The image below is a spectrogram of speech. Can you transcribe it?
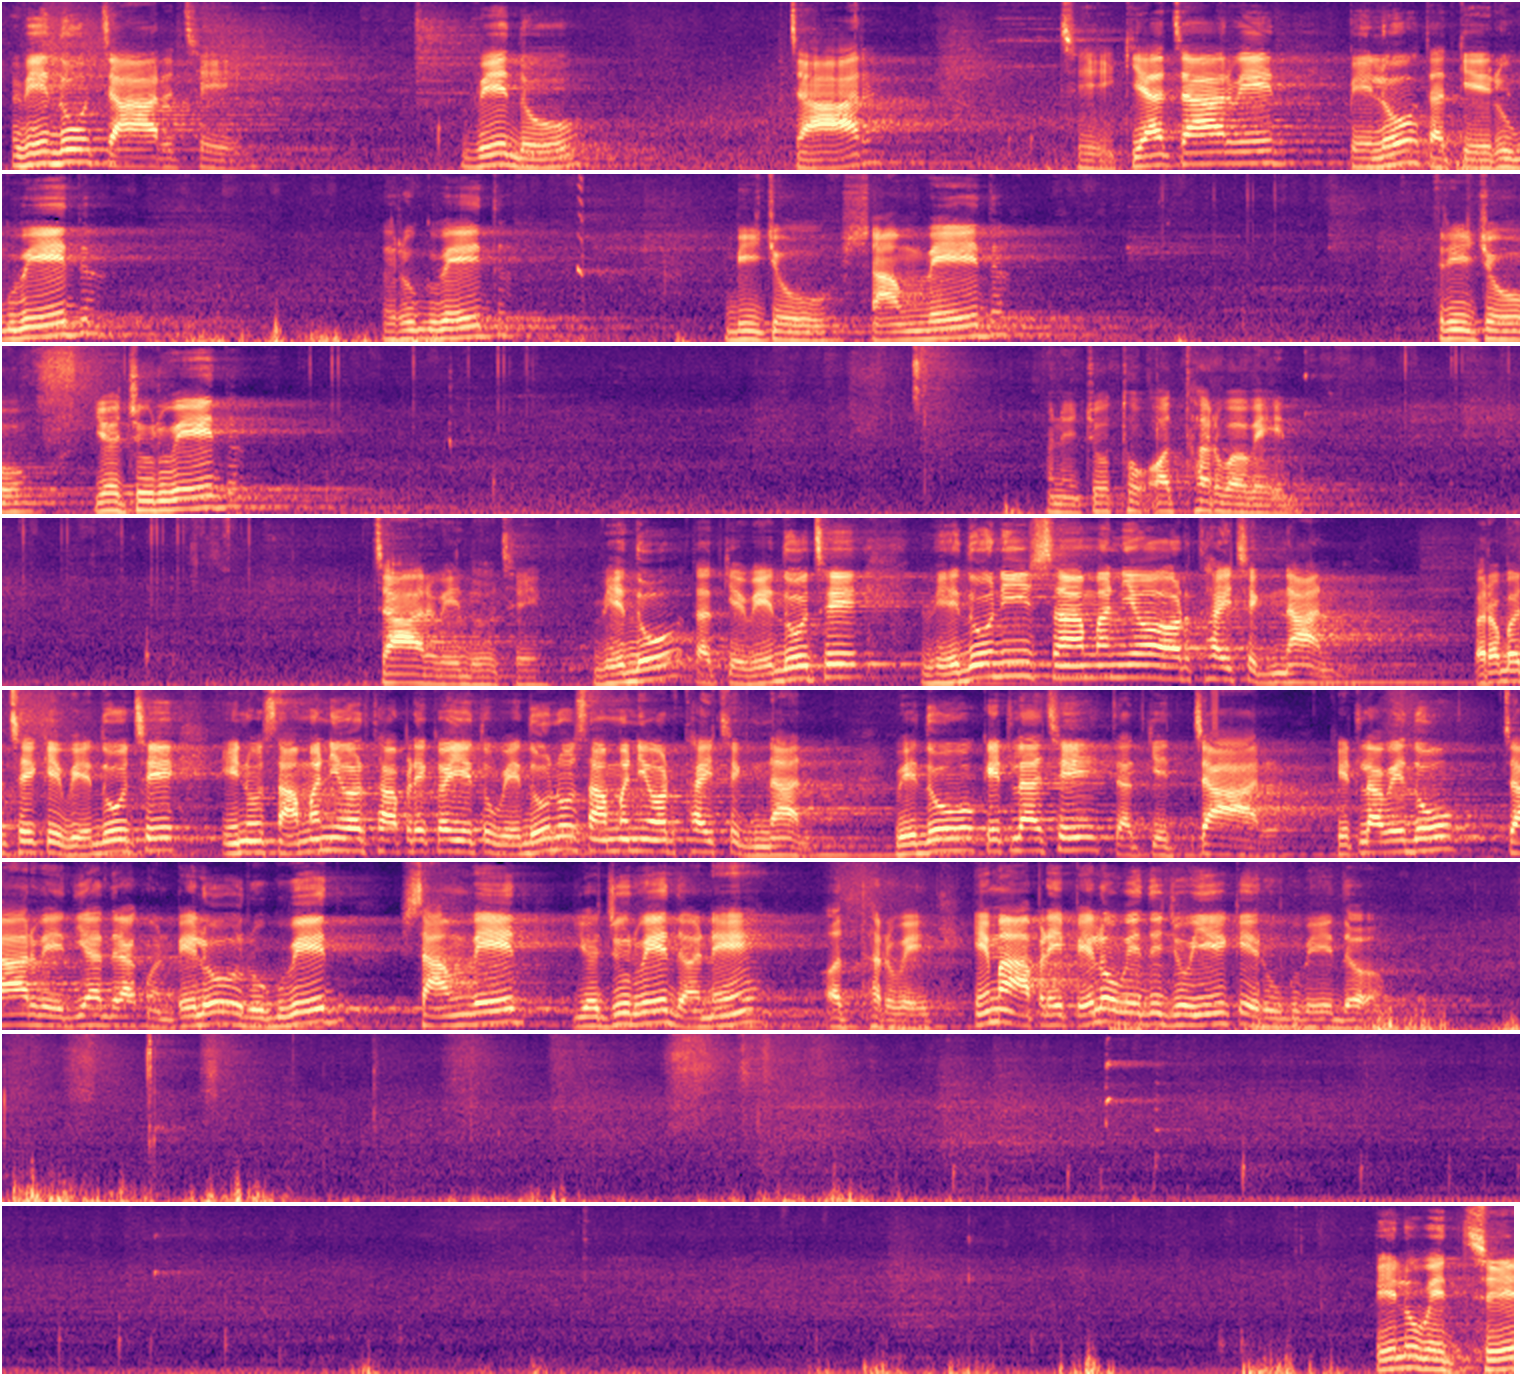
વેદો ચાર છે. વેદો ચાર છે. ક્યાં ચાર વેદ? પહેલો કે ઋગ્વેદ. ઋગ્વેદ. બીજો, સામવેદ. ત્રીજો, યજુર્વેદ. અને ચોથો, અથર્વવેદ. ચાર વેદો છે. વેદો, તાત કે વેદો છે. વેદોની સામાન્ય અર્થ થાય છે જ્ઞાન. બરાબર છે કે વેદો છે, એનો સામાન્ય અર્થ આપણે કહીએ તો વેદોનો સામાન્ય અર્થ થાય છે જ્ઞાન. વેદો કેટલા છે? કે ચાર. કેટલા વેદો? ચાર વેદ. યાદ રાખવાનું. પહેલો ઋગ્વેદ, સામવેદ, યજુર્વેદ અને અથર્વેદ. એમાં આપણે પહેલો વેદ જોઈએ કે ઋગ્વેદ. પહેલો વેદ છે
